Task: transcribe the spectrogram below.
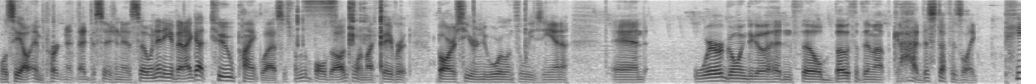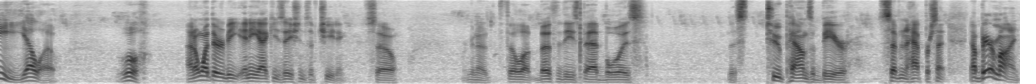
We'll see how impertinent that decision is. So in any event, I got two pint glasses from the Bulldogs, one of my favorite bars here in New Orleans, Louisiana. And we're going to go ahead and fill both of them up. God, this stuff is like pea yellow. Ugh. I don't want there to be any accusations of cheating. So we're gonna fill up both of these bad boys. This two pounds of beer. 7.5%. Now bear in mind,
